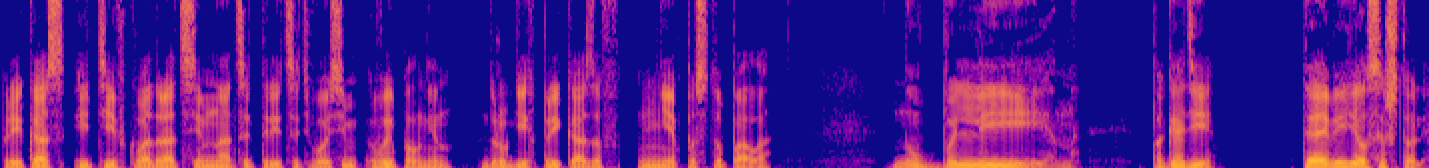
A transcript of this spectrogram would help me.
Приказ идти в квадрат 1738 выполнен. Других приказов не поступало. «Ну, блин! Погоди, ты обиделся, что ли?»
